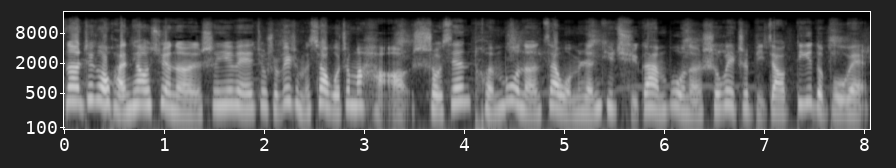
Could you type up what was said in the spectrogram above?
那这个环跳穴呢，是因为就是为什么效果这么好？首先，臀部呢，在我们人体躯干部呢是位置比较低的部位，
